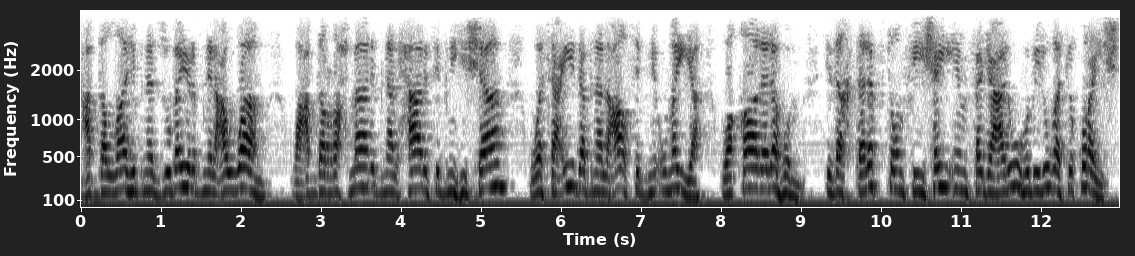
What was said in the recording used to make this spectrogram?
عبد الله بن الزبير بن العوام وعبد الرحمن بن الحارث بن هشام وسعيد بن العاص بن أمية وقال لهم إذا اختلفتم في شيء فاجعلوه بلغة قريش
